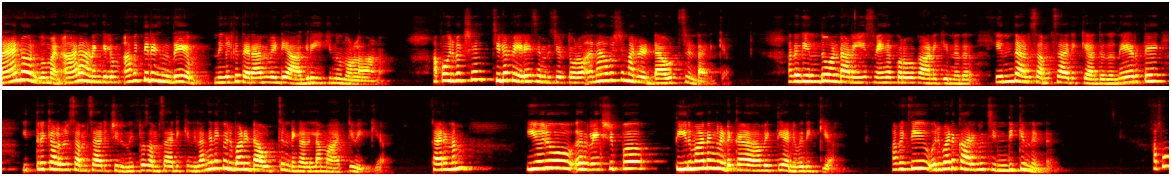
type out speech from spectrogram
മാൻ ഓർ വുമൻ ആരാണെങ്കിലും ആ വ്യക്തിയുടെ ഹൃദയം നിങ്ങൾക്ക് തരാൻ വേണ്ടി ആഗ്രഹിക്കുന്നു എന്നുള്ളതാണ്. അപ്പോൾ ഒരുപക്ഷെ ചില പേരെ സംബന്ധിച്ചിടത്തോളം അനാവശ്യമായിട്ടുള്ള ഡൗട്ട്സ് ഉണ്ടായിരിക്കാം. അതായത് എന്തുകൊണ്ടാണ് ഈ സ്നേഹക്കുറവ് കാണിക്കുന്നത്? എന്താണ് സംസാരിക്കാത്തത്? നേരത്തെ ഇത്രയ്ക്ക് അളവിൽ സംസാരിച്ചിരുന്നു ഇപ്പോൾ സംസാരിക്കുന്നില്ല. അങ്ങനെയൊക്കെ ഒരുപാട് ഡൗട്ട്സ് ഉണ്ടെങ്കിൽ അതെല്ലാം മാറ്റി വയ്ക്കുക കാരണം ഈ ഒരു റിലേഷൻഷിപ്പ് തീരുമാനങ്ങൾ എടുക്കാൻ ആ വ്യക്തിയെ അനുവദിക്കുക. ആ വ്യക്തി ഒരുപാട് കാര്യങ്ങൾ ചിന്തിക്കുന്നുണ്ട്. അപ്പോൾ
